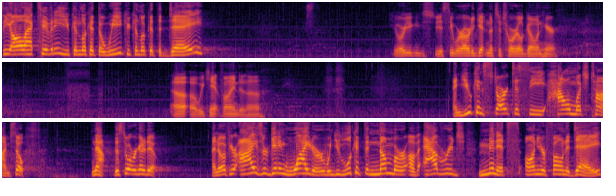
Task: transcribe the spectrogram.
See all activity. You can look at the week, you can look at the day. Or you, can, you see, we're already getting the tutorial going here. Uh oh, we can't find it, huh? And you can start to see how much time. So, now, this is what we're going to do. I know if your eyes are getting wider when you look at the number of average minutes on your phone a day,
